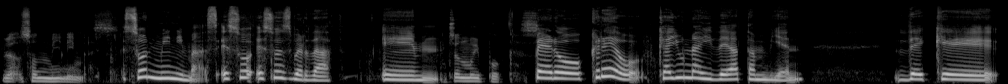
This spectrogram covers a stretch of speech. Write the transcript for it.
No, son mínimas. Son mínimas, eso, eso es verdad. Em, son muy pocas. Pero creo que hay una idea también de que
